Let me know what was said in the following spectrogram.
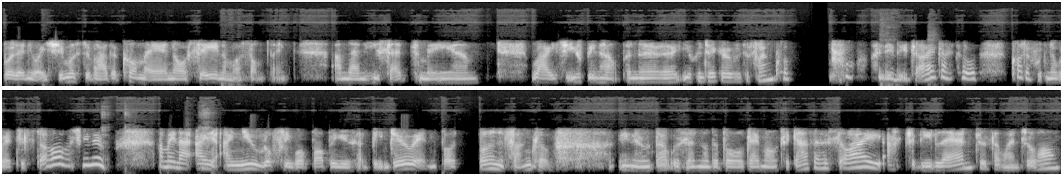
But anyway, she must have either come in or seen him or something. And then he said to me, um, Right, you've been helping her. You can take over the fan club. I nearly died. I thought, God, I wouldn't know where to start, you know. I mean, I, I knew roughly what Bobby had been doing, but running a fan club, you know, that was another ball game altogether. So I actually learned as I went along.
